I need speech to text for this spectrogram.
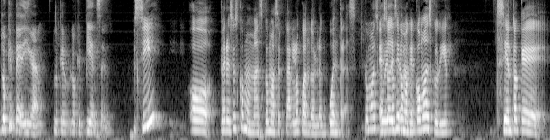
lo que te digan, lo que, lo que piensen. Sí, o, pero eso es como más como aceptarlo cuando lo encuentras. ¿Cómo descubrir Esto dice como que cómo descubrir. Siento que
